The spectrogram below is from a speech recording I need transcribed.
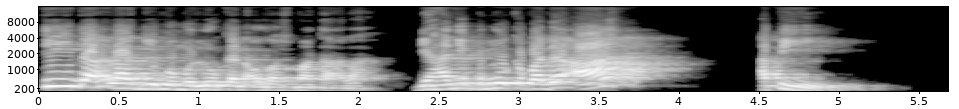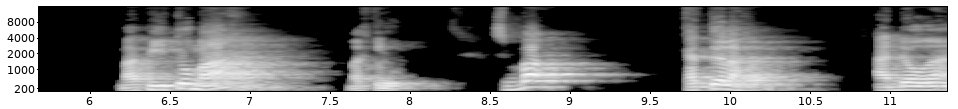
tidak lagi memerlukan Allah SWT. Dia hanya perlu kepada ah, api. Api itu mah makhluk. Sebab katalah Ada orang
